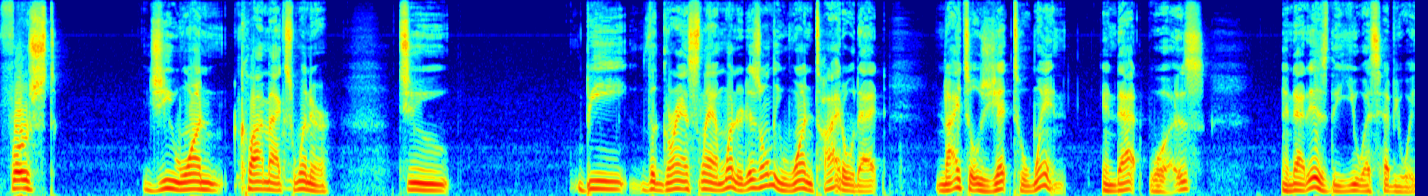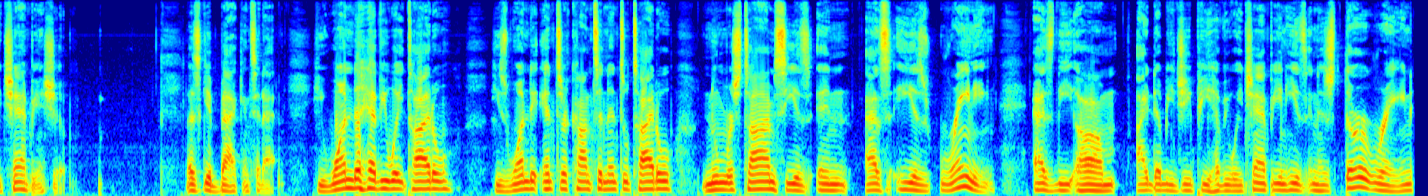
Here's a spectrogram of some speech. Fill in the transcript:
first G1 Climax winner to be the Grand Slam winner. There's only one title that Naito's yet to win, and that was and that is the U.S. Heavyweight Championship. Let's get back into that. He won the heavyweight title. He's won the intercontinental title numerous times. He is in as he is reigning as the um, IWGP Heavyweight Champion. He is in his third reign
